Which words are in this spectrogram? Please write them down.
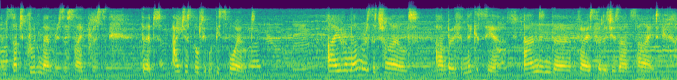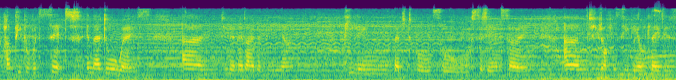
and such good memories of Cyprus that I just thought it would be spoiled. I remember as a child, um, both in Nicosia and in the various villages outside, how people would sit in their doorways and, you know, they'd either be um, peeling vegetables or sitting and sewing, and you'd often see the old ladies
